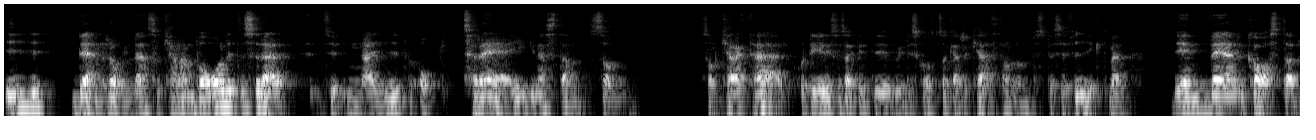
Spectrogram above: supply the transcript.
i den rollen så kan han vara lite sådär eh, typ naiv och träig nästan som, som karaktär. Och det är som sagt inte Ridley Scott som kanske castar honom specifikt men det är en väl castad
